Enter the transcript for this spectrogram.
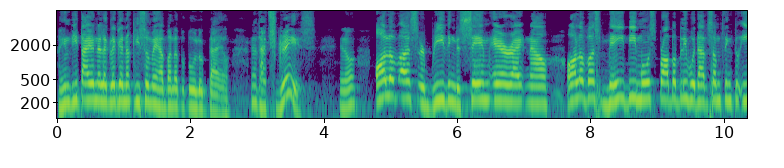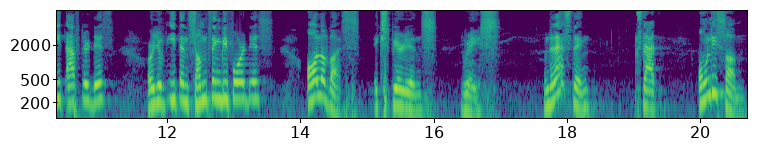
hindi tayo nalaglagan ng kisame habang natutulog tayo. You that's grace. You know, all of us are breathing the same air right now. All of us maybe most probably would have something to eat after this, or you've eaten something before this. All of us experience grace. And the last thing is that only some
